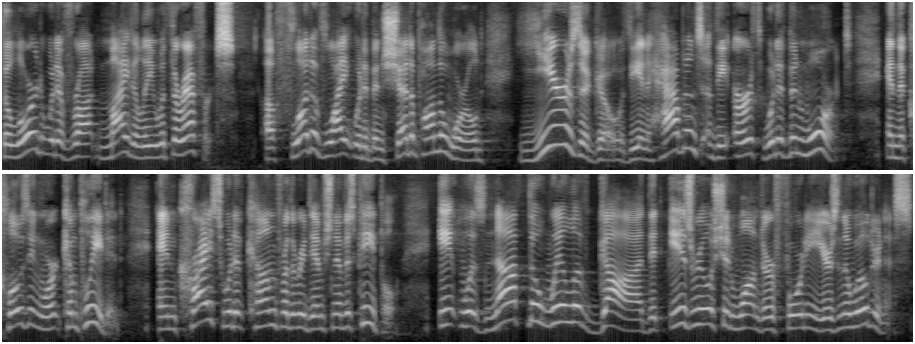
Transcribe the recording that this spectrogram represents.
the Lord would have wrought mightily with their efforts a flood of light would have been shed upon the world. Years ago, the inhabitants of the earth would have been warned and the closing work completed, and Christ would have come for the redemption of his people. It was not the will of God that Israel should wander 40 years in the wilderness.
